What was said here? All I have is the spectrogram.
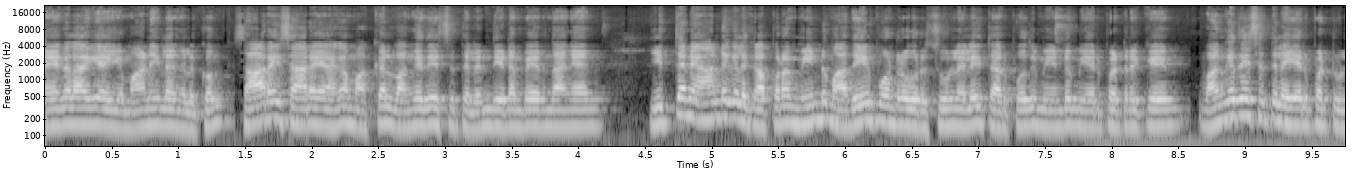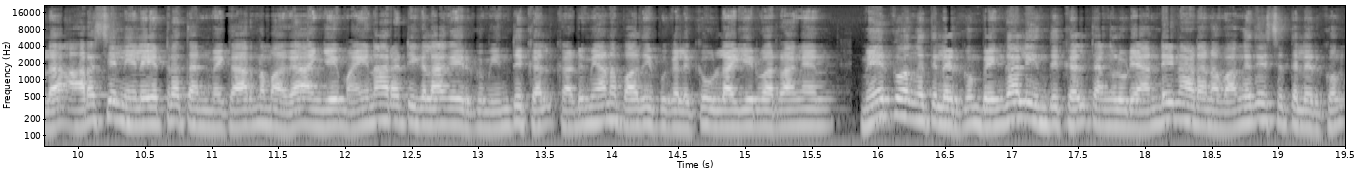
மேகாலயா ஆகிய மாநிலங்களுக்கும் சாறை சாறையாக மக்கள் வங்கதேசத்திலிருந்து இடம்பெயர்ந்தாங்க இத்தனை ஆண்டுகளுக்கு அப்புறம் மீண்டும் அதே போன்ற ஒரு சூழ்நிலை தற்போது மீண்டும் ஏற்பட்டிருக்கு. வங்கதேசத்தில் ஏற்பட்டுள்ள அரசியல் நிலையற்ற தன்மை காரணமாக அங்கே மைனாரிட்டிகளாக இருக்கும் இந்துக்கள் கடுமையான பாதிப்புகளுக்கு உள்ளாகி வர்றாங்க. மேற்கு வங்கத்தில் இருக்கும் பெங்காலி இந்துக்கள் தங்களுடைய அண்டை நாடான வங்கதேசத்தில் இருக்கும்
